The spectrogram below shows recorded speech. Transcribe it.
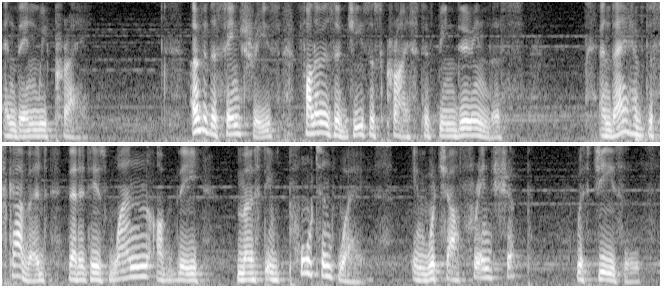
and then we pray. Over the centuries, followers of Jesus Christ have been doing this, and they have discovered that it is one of the most important ways in which our friendship with Jesus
